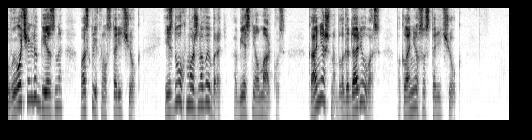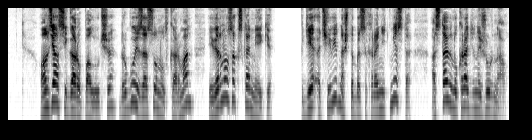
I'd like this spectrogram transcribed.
вы очень любезны!» — воскликнул старичок. «Из двух можно выбрать», — объяснил Маркус. «Конечно, благодарю вас», — поклонился старичок. Он взял сигару получше, другую засунул в карман и вернулся к скамейке, где, очевидно, чтобы сохранить место, оставил украденный журнал.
